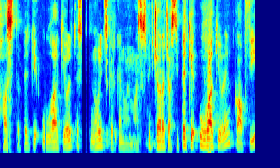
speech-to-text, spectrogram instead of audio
փաստը պետք է ուղղակիորեն, տես նորից կրկնում եմ ասած, մի քիչ առաջ ասի, պետք է ուղղակիորեն կապվի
